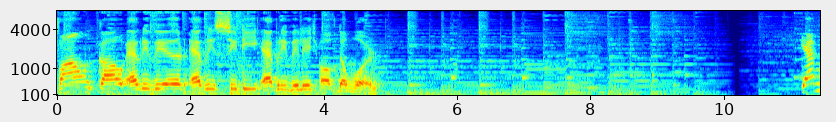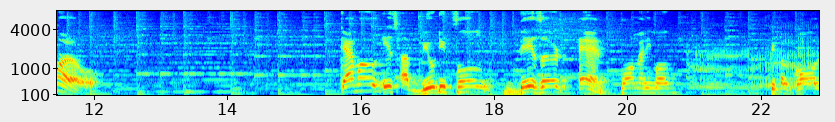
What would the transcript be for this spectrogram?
found cow everywhere every city every village of the world camel camel is a beautiful desert and farm animal people call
